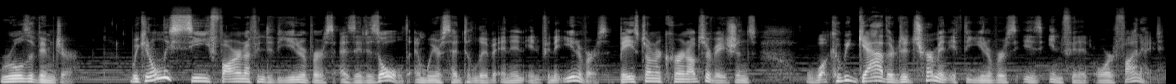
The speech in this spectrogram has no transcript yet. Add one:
Rules of Imgur. We can only see far enough into the universe as it is old, and we are said to live in an infinite universe. Based on our current observations, what could we gather to determine if the universe is infinite or finite?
